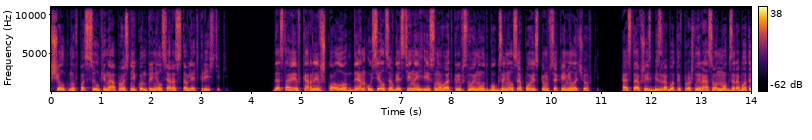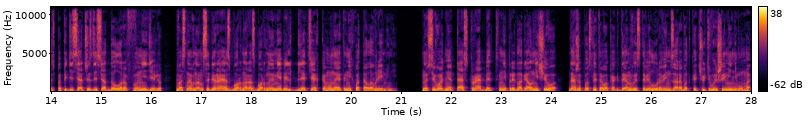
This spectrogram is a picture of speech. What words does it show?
Щелкнув по ссылке на опросник, он принялся расставлять крестики. Доставив Карли в школу, Дэн уселся в гостиной и, снова открыв свой ноутбук, занялся поиском всякой мелочевки. Оставшись без работы в прошлый раз, он мог заработать по 50-60 долларов в неделю, в основном собирая сборно-разборную мебель для тех, кому на это не хватало времени. Но сегодня Task Rabbit не предлагал ничего, даже после того, как Дэн выставил уровень заработка чуть выше минимума,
